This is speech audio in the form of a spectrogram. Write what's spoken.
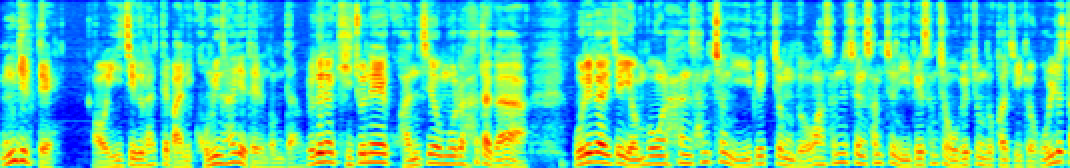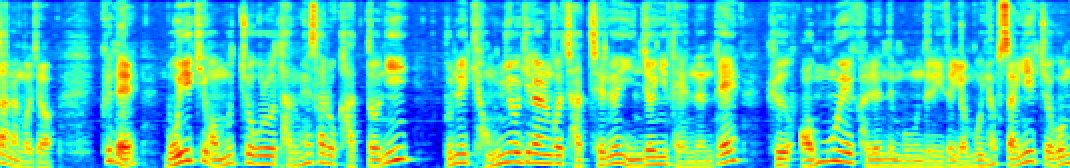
옮길 때 어, 이직을 할 때 많이 고민을 하게 되는 겁니다. 왜 그냥 기존의 관제 업무를 하다가 우리가 이제 연봉을 한 3,200 정도, 한 3년 3,200, 3,500 정도까지 이게 올렸다는 거죠. 근데 모이킹 업무 쪽으로 다른 회사로 갔더니 분명히 경력이라는 것 자체는 인정이 됐는데 그 업무에 관련된 부분들이 연봉 협상이 조금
